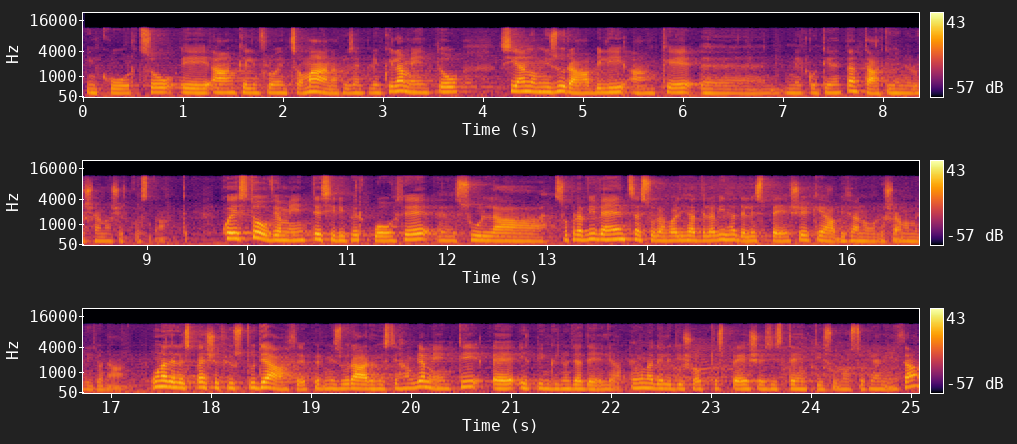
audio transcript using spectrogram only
in corso e anche l'influenza umana, per esempio l'inquinamento, siano misurabili anche eh, nel continente antartico e nell'oceano circostante. Questo ovviamente si ripercuote eh, sulla sopravvivenza e sulla qualità della vita delle specie che abitano l'Oceano meridionale. Una delle specie più studiate per misurare questi cambiamenti è il pinguino di Adelia, è una delle 18 specie esistenti sul nostro pianeta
